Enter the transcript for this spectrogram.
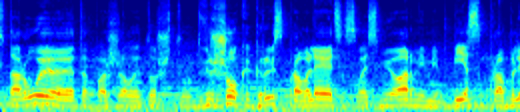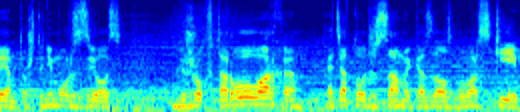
второе, это, пожалуй, то, что движок игры справляется с восьмью армиями без проблем. То, что не может сделать движок второго арха, хотя тот же самый, казалось бы, Warscape.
